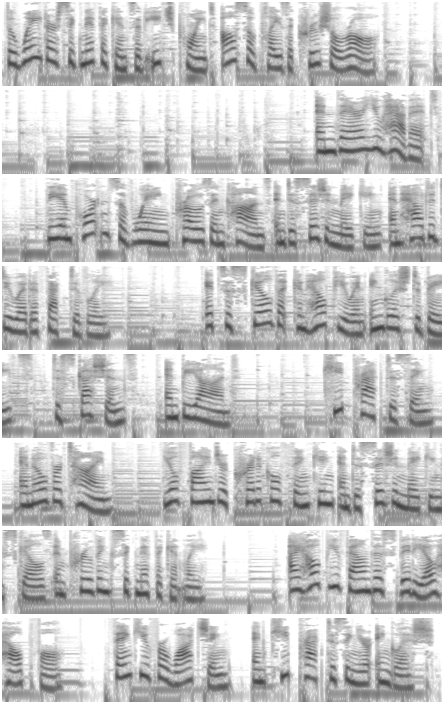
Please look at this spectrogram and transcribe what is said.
The weight or significance of each point also plays a crucial role. And there you have it. The importance of weighing pros and cons in decision-making and how to do it effectively. It's a skill that can help you in English debates, discussions, and beyond. Keep practicing, and over time, you'll find your critical thinking and decision-making skills improving significantly. I hope you found this video helpful. Thank you for watching, and keep practicing your English.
